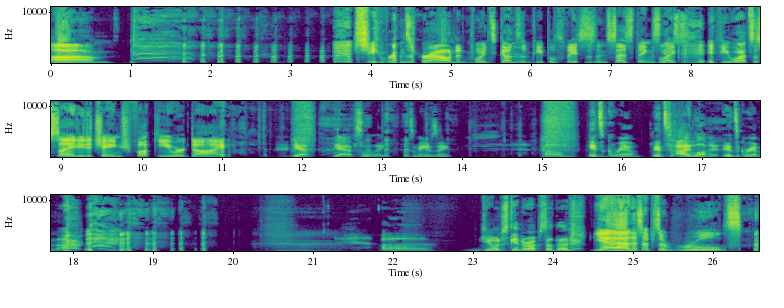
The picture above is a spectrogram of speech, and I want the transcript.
Um. she runs around and points guns in people's faces and says things like, "If you want society to change, fuck you or die." Yeah, yeah, absolutely. It's amazing. Um, it's grim. It's I love it. It's grim though. uh, do you want to just get into our episode then? Yeah, this episode rules. All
